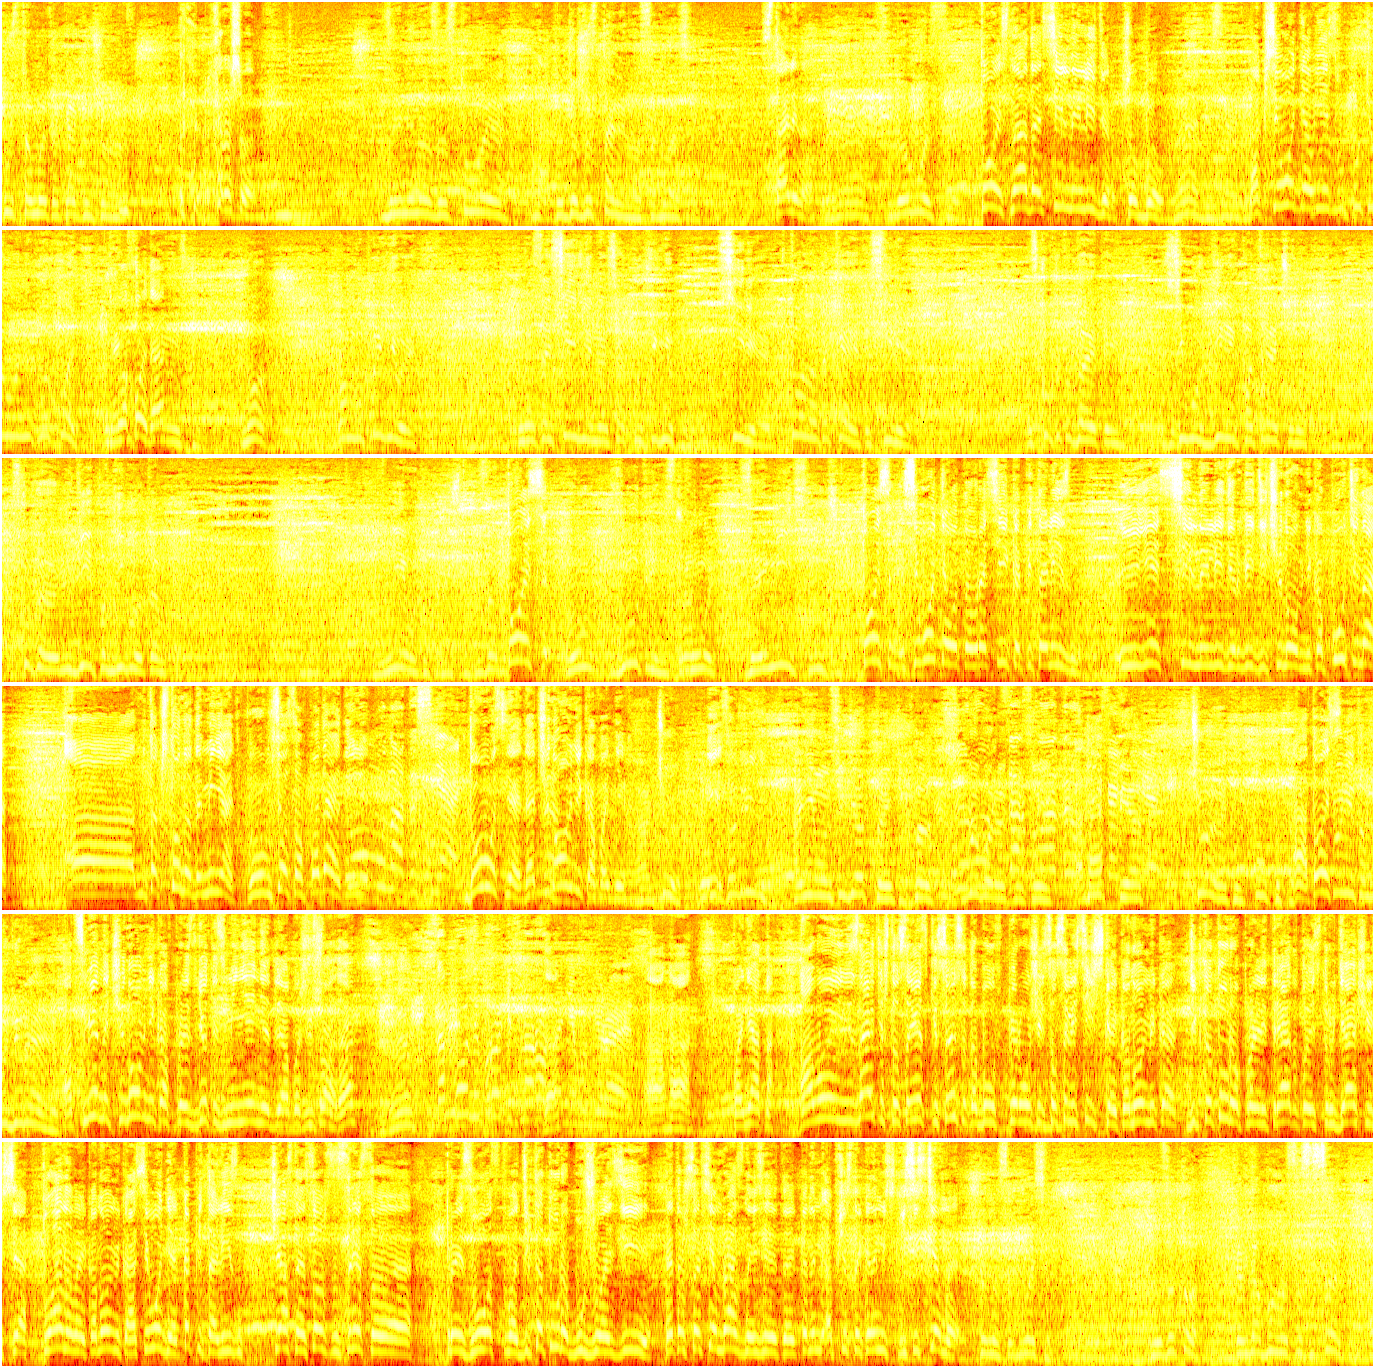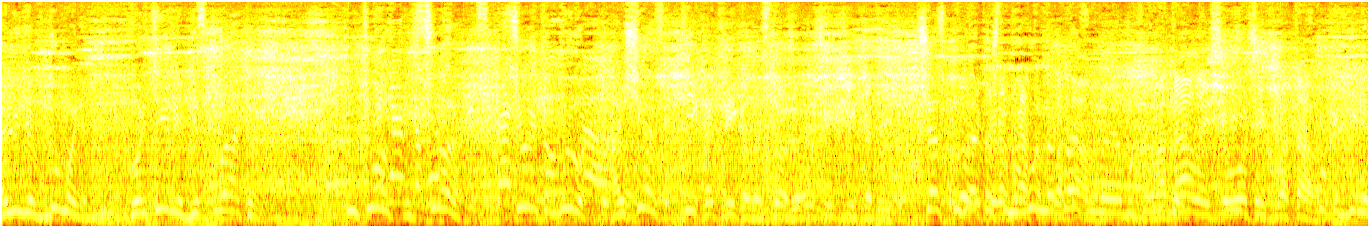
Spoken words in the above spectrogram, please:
Пусть там это как еще Хорошо. времена застоя. Да даже Сталина согласен. Сталина? Да, с удовольствием. То есть надо сильный лидер, чтобы был. Да, обязательно. Так сегодня есть... Ну, Путин он неплохой. Неплохой, да? не. Но он выпрыгивает на соседей, на всякую фигню. Сирия. Кто она такая, эта Сирия? А сколько туда это всего денег потрачено? Сколько людей погибло там? Мне вот это лично. То есть, Ну, внутренней страной займись лучше. то есть сегодня России капитализм и есть сильный лидер в виде чиновника Путина. А, ну так что надо менять? Все совпадает или... Думу надо снять. Дому снять, да? Чиновников одних? А что? Ну, И- посмотрите, они вон сидят на этих на Жрут, выборах на своих. спят. никакие. Что от них толку-то? А, то есть- Что они там выбирают? От смены чиновников произойдет изменение для большинства, да? Да? Законы против народа Да. они выбирают. Ага, понятно. А вы не знаете, что Советский Союз это был в первую очередь социалистическая экономика, диктатура пролетариата, то есть трудящихся, плановая экономика, а сегодня капитализм, частное собственное средство э, производства, диктатура буржуазии. Это же совсем разные это, экономи- общественно-экономические системы. Что на согласен? Но зато, когда был СССР, о людях думали, квартиры бесплатно, путевки, все, все это было. А сейчас, Тихо двигалось тоже, очень тихо двигалось. сейчас куда-то, чтобы вон хватало. Хватало, еще очень хватало.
